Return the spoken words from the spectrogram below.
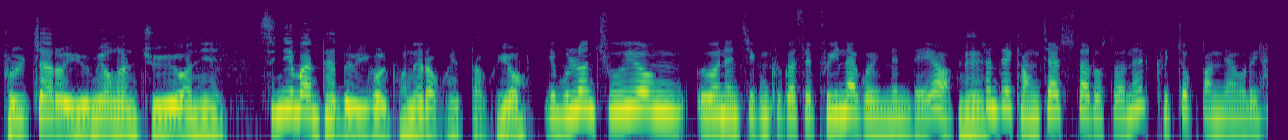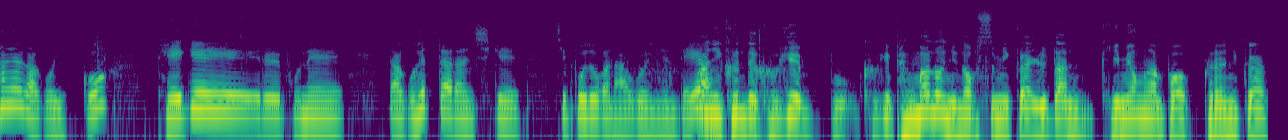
불자로 유명한 주 의원이 스님한테도 이걸 보내라고 했다고요? 네, 물론 주영 의원은 지금 그것을 부인하고 있는데요. 네. 현재 경찰 수사로서는 그쪽 방향으로 향해 가고 있고 대개를 보내라고 했다라는 식의 지금 보도가 나오고 있는데요. 아니 근데 그게 뭐, 그게 100만 원이 넘습니까? 일단 김영란법 그러니까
